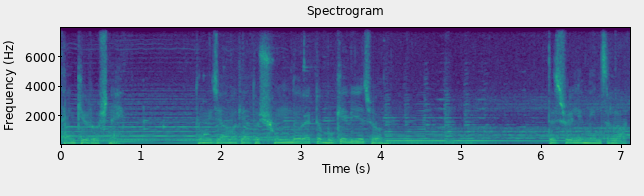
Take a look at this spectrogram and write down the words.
থ্যাংক ইউ রোশনাই। তুমি যে আমাকে এত সুন্দর একটা বুকে দিয়েছ this really means a lot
